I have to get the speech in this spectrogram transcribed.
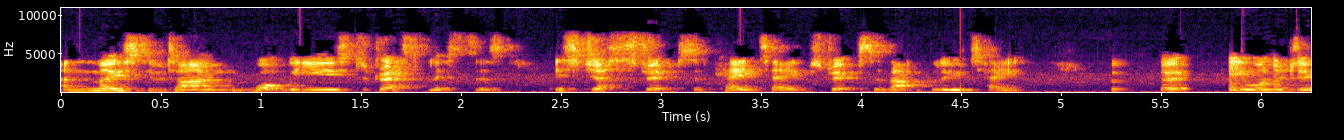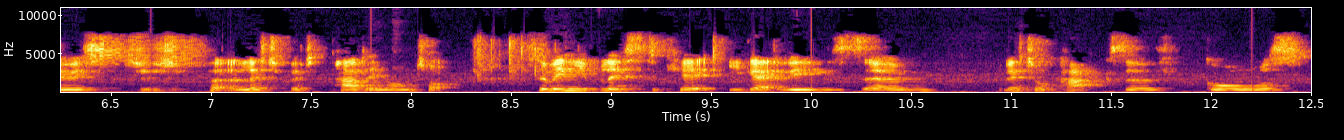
And most of the time, what we use to dress blisters is just strips of K tape, strips of that blue tape what you want to do is just put a little bit of padding on top. So in your blister kit, you get these um, little packs of gauze.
